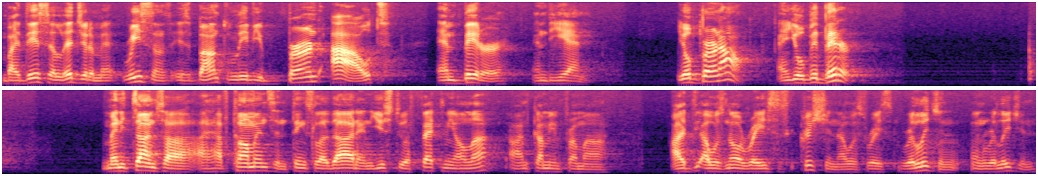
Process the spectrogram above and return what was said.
by these illegitimate reasons is bound to leave you burned out and bitter in the end. You'll burn out and you'll be bitter. Many times uh, I have comments and things like that, and used to affect me a lot. I'm coming from a, I, I was not raised Christian. I was raised religion and religion.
